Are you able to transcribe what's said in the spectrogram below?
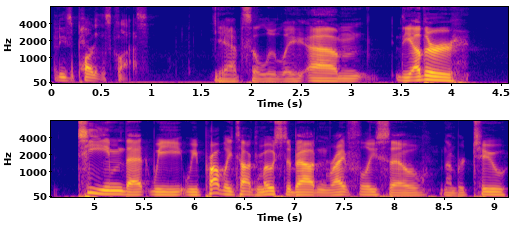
that he's a part of this class. Yeah, absolutely. Um, the other team that we we probably talk most about, and rightfully so, number two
